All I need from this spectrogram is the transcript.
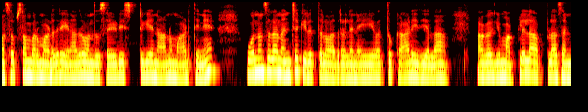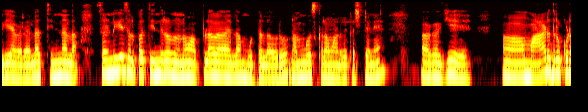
ಮಸೊಪ್ಪು ಸಾಂಬಾರು ಮಾಡಿದ್ರೆ ಏನಾದರೂ ಒಂದು ಸೈಡಿಸ್ಟ್ಗೆ ನಾನು ಮಾಡ್ತೀನಿ. ಒಂದೊಂದು ಸಲ ನಂಚಕ್ಕೆ ಇರುತ್ತಲ್ವ ಅದರಲ್ಲೇ ಇವತ್ತು ಕಾಳಿದೆಯಲ್ಲ ಹಾಗಾಗಿ ಮಕ್ಕಳೆಲ್ಲ ಹಪ್ಪಳ ಸಂಡಿಗೆ ಅವರೆಲ್ಲ ತಿನ್ನಲ್ಲ. ಸಂಡಿಗೆ ಸ್ವಲ್ಪ ತಿಂದ್ರೂ ಹಪ್ಪಳ ಎಲ್ಲ ಮುಟ್ಟಲ್ಲ ಅವರು, ನಮಗೋಸ್ಕರ ಮಾಡಬೇಕಷ್ಟೇ ಹಾಗಾಗಿ ಮಾಡಿದ್ರು ಕೂಡ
